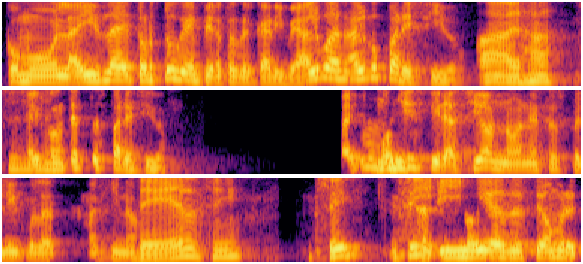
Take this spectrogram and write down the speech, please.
Como la isla de Tortuga en Piratas del Caribe, algo, algo parecido. Ah, ajá. Sí, sí, el sí. concepto es parecido. Hay como mucha inspiración, ¿no? En esas películas, me imagino. De él, sí. Sí, sí. Las historias de este hombre.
